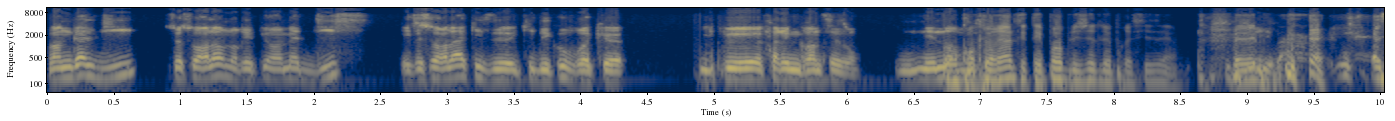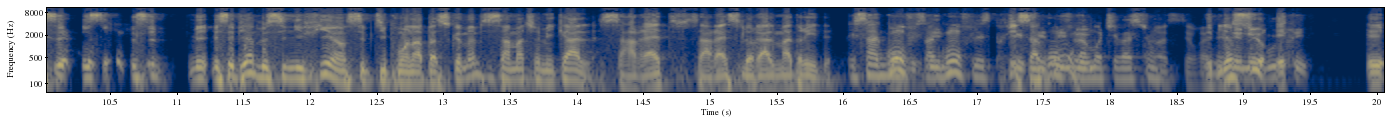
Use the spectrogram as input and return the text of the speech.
Van Gaal dit, ce soir-là, on aurait pu en mettre 10. Et ce soir-là, qu'il qu'il découvre que il peut faire une grande saison. Énorme contre le Real, t'étais pas obligé de le préciser. Mais, mais c'est- mais c'est- mais c'est- mais- mais c'est bien de le signifier, hein, ces petits points-là, parce que même si c'est un match amical, ça arrête, ça reste le Real Madrid. Et ça gonfle, ça gonfle l'esprit, et ça gonfle la motivation. Ouais, c'est vrai. Et bien sûr. Et,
